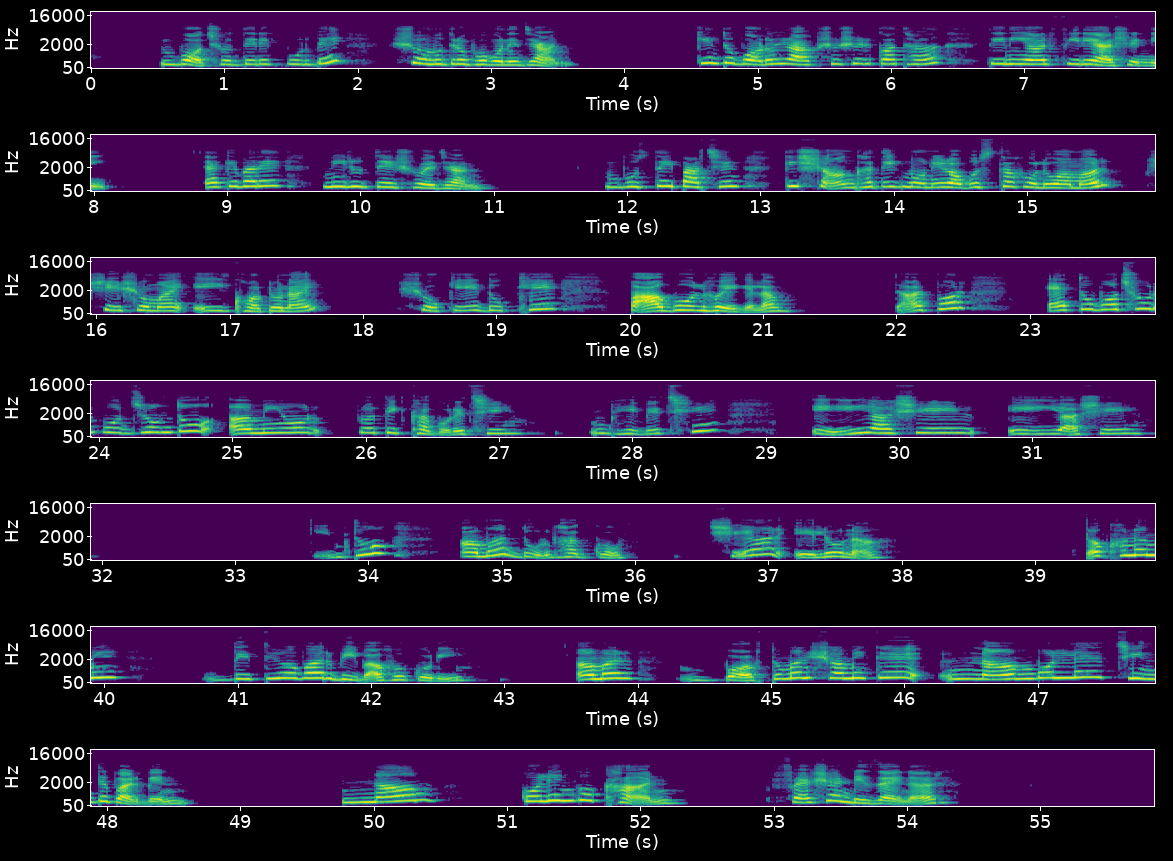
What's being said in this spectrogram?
বছর দেড়েক পূর্বে সমুদ্র ভবনে যান। কিন্তু বড়ই আফসোসের কথা তিনি আর ফিরে আসেননি। একেবারে নিরুদ্দেশ হয়ে যান। বুঝতেই পারছেন কি সাংঘাতিক মনের অবস্থা হলো আমার সে সময় এই ঘটনায়। শোকে দুঃখে পাগল হয়ে গেলাম। তারপর এত বছর পর্যন্ত আমি ওর প্রতীক্ষা করেছি। ভেবেছি এই আসে এই আসে। কিন্তু আমার দুর্ভাগ্য, সে আর এলো না। তখন আমি দ্বিতীয়বার বিবাহ করি। আমার বর্তমান স্বামীকে নাম বললে চিনতে পারবেন। নাম Kalinga Khan, fashion designer.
